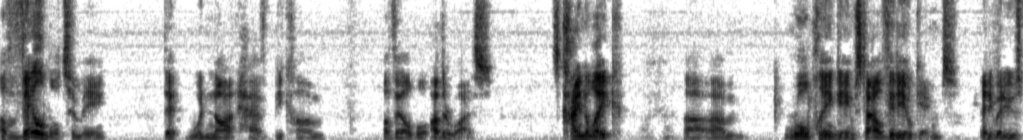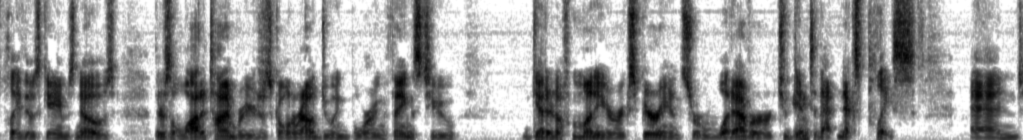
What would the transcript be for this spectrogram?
available to me that would not have become available otherwise. It's kind of like uh, um, role playing game style video games. Anybody who's played those games knows there's a lot of time where you're just going around doing boring things to get enough money or experience or whatever to get mm-hmm. to that next place. And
